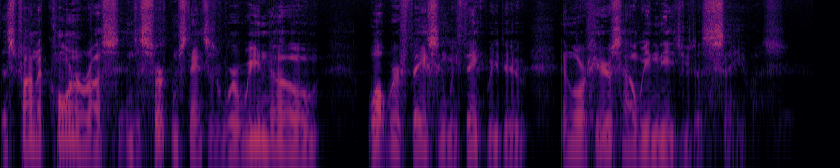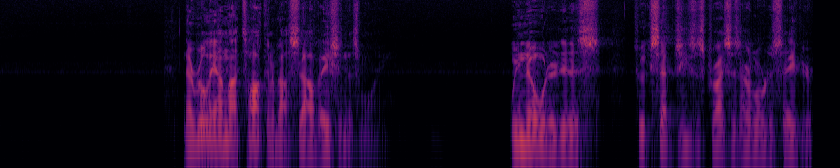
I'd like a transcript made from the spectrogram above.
that's trying to corner us into circumstances where we know what we're facing, we think we do, and Lord, here's how we need you to save us. Now, really, I'm not talking about salvation this morning. We know what it is to accept Jesus Christ as our Lord and Savior.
